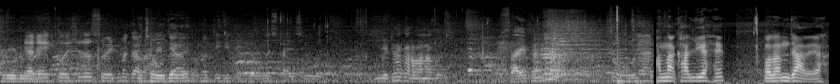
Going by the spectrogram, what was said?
फ्रूट यार एक कोई सी तो स्वीट में अच्छा, उधर है? दोनों तीखी तीखी हो गई स्पाइसी हो मीठा करवाना कुछ? शाही पनीर खाना खा लिया है और हम जा रहे हैं।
